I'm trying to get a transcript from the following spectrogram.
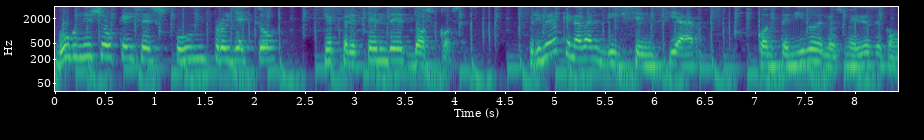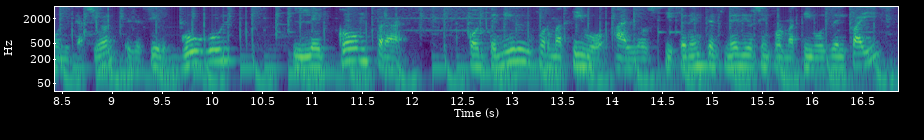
Google News Showcase es un proyecto que pretende dos cosas. Primero que nada, licenciar contenido de los medios de comunicación, es decir, Google le compra contenido informativo a los diferentes medios informativos del país.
